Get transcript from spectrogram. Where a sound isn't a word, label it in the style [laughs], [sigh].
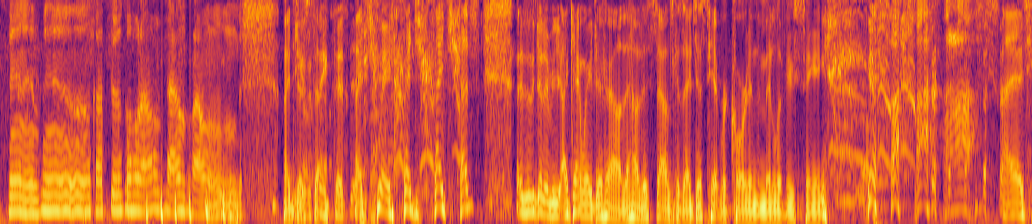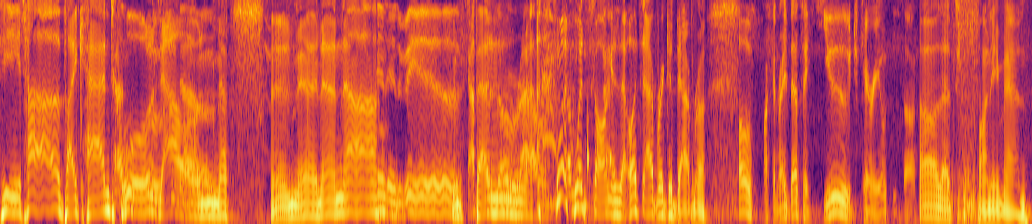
Spinning wheel, got to go round and round. I just uh, think that- [laughs] I, wait, I, I just this is gonna be. I can't wait to hear how, how this sounds because I just hit record in the middle of you singing. [laughs] I heat up, I can't cool cool down. Na, na, na. Spinning wheel, got to Spin go round. round. What, what song is that? What's Abracadabra? Oh, fucking right. That's a huge karaoke song. Oh, that's funny, man.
